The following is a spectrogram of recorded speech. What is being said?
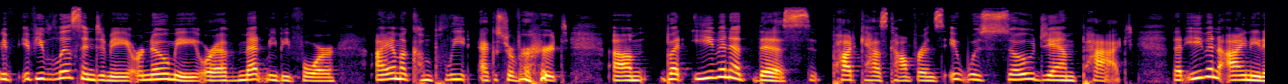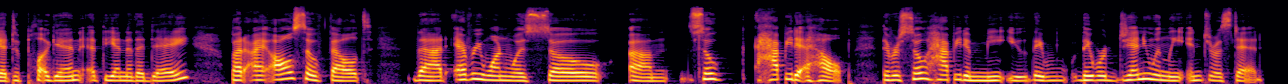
if, if you've listened to me or know me or have met me before, I am a complete extrovert. Um, but even at this podcast conference, it was so jam packed that even I needed to plug in at the end of the day. But I also felt that everyone was so um, so happy to help. They were so happy to meet you. They they were genuinely interested.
